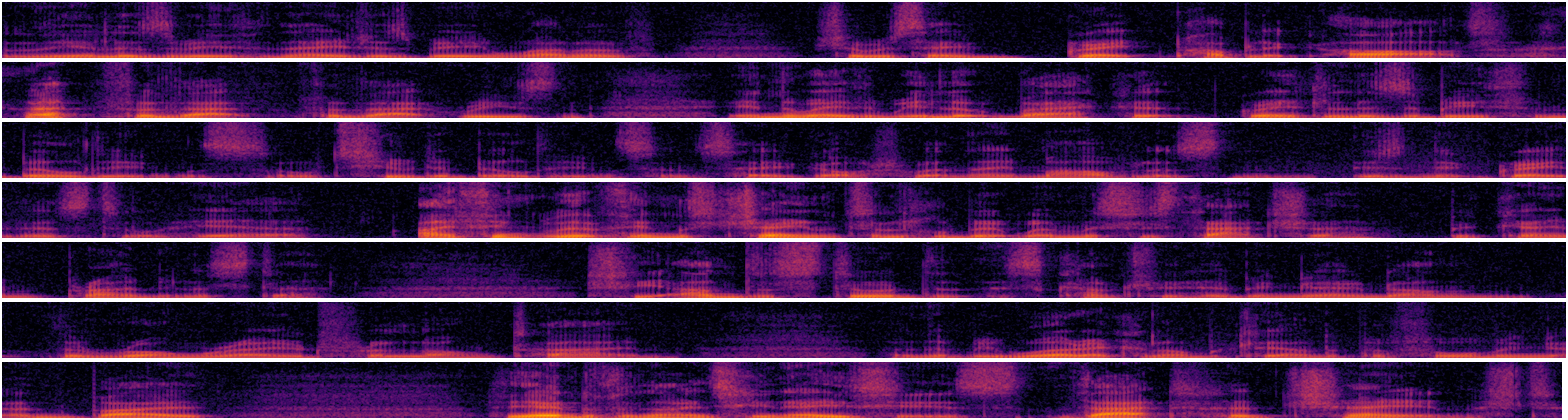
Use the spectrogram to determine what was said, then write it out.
the Elizabethan age as being one of, shall we say, great public art for that for that reason, in the way that we look back at great Elizabethan buildings or Tudor buildings and say, gosh, weren't they marvellous and isn't it great they're still here? I think that things changed a little bit when Mrs. Thatcher became Prime Minister. She understood that this country had been going down the wrong road for a long time and that we were economically underperforming. And by the end of the 1980s, that had changed.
